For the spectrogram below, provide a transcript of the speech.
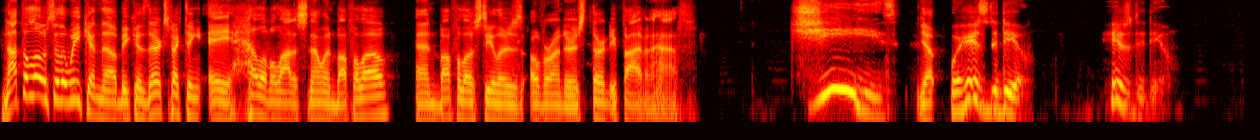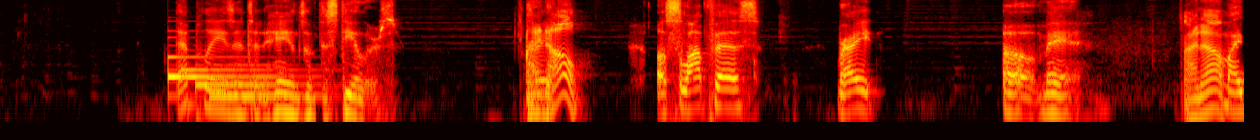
Not the lowest of the weekend though because they're expecting a hell of a lot of snow in Buffalo and Buffalo Steelers over under is 35 and a half. Jeez. Yep. Well, here's the deal. Here's the deal. That plays into the hands of the Steelers. I know. A slop fest, right? Oh man. I know. I might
